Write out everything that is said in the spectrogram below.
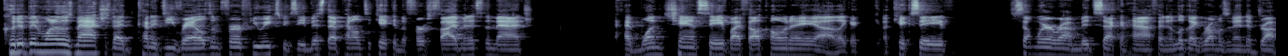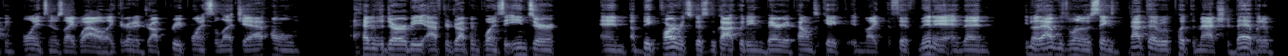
could have been one of those matches that kind of derailed him for a few weeks because he missed that penalty kick in the first five minutes of the match. Had one chance saved by Falcone, uh, like a, a, kick save somewhere around mid second half, and it looked like Rome was going to end up dropping points. And it was like, wow, like they're going to drop three points to Lecce at home ahead of the derby after dropping points to Inter. And a big part of it's because Lukaku didn't bury a penalty kick in like the fifth minute, and then you know, that was one of those things, not that it would put the match to bed, but it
